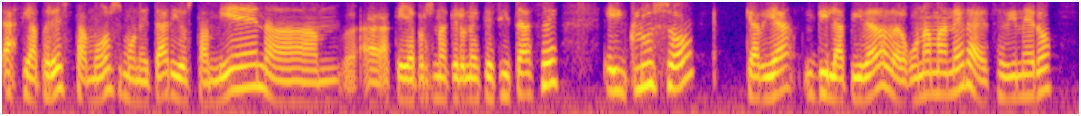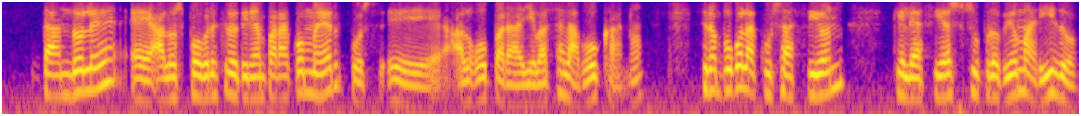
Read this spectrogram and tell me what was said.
hacía préstamos monetarios también a, aquella persona que lo necesitase e incluso que había dilapidado de alguna manera ese dinero dándole eh, a los pobres que lo tenían para comer pues eh, algo para llevarse a la boca no era un poco la acusación que le hacía su propio marido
